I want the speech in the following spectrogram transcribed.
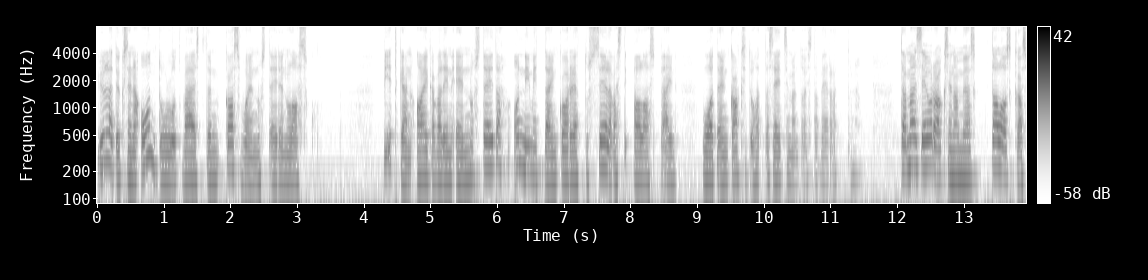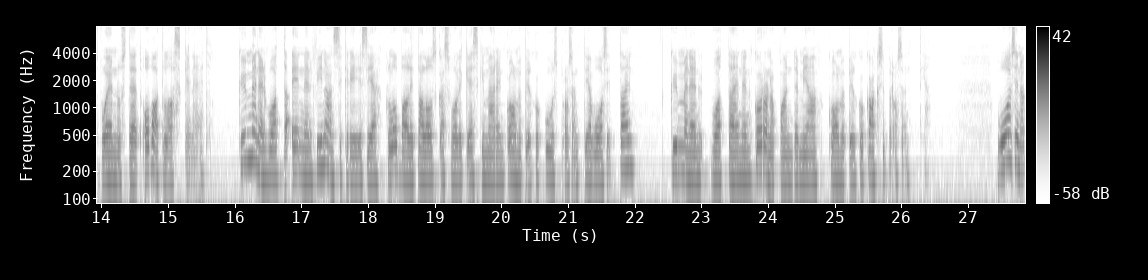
Yllätyksenä on tullut väestön kasvuennusteiden lasku. Pitkän aikavälin ennusteita on nimittäin korjattu selvästi alaspäin vuoteen 2017 verrattuna. Tämän seurauksena myös talouskasvuennusteet ovat laskeneet. Kymmenen vuotta ennen finanssikriisiä globaali talouskasvu oli keskimäärin 3,6 prosenttia vuosittain, kymmenen vuotta ennen koronapandemiaa 3,2 prosenttia. Vuosina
